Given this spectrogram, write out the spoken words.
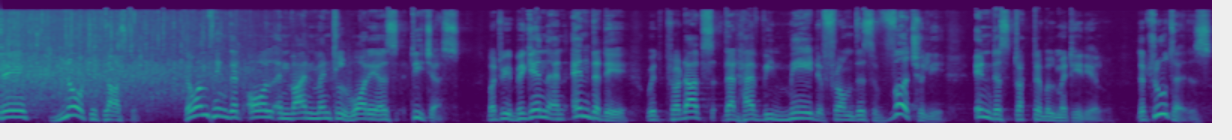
Say no to plastic. The one thing that all environmental warriors teach us. But we begin and end the day with products that have been made from this virtually indestructible material. The truth is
